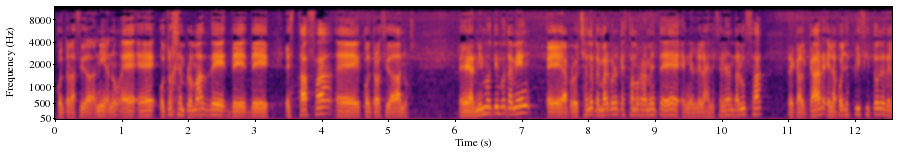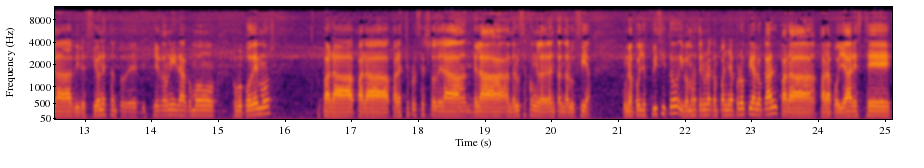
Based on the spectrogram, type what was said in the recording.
contra la ciudadanía. ¿no? Es, otro ejemplo más de, estafa eh, contra los ciudadanos. Eh, al mismo tiempo también, eh, aprovechando que el marco en el que estamos realmente es en el de las elecciones andaluzas, recalcar el apoyo explícito desde las direcciones tanto de Izquierda Unida como, como Podemos para, para, para, este proceso de de la andaluzas con el Adelante Andalucía un apoyo explícito y vamos a tener una campaña propia local para, para apoyar este,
